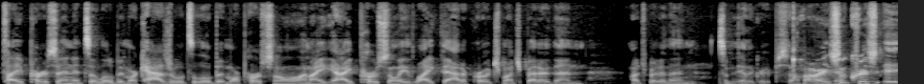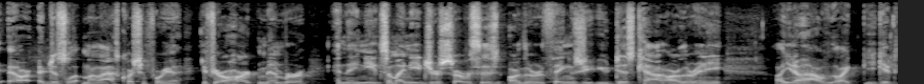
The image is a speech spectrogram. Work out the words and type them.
type person. It's a little bit more casual, it's a little bit more personal. And I, I personally like that approach much better than much better than some of the other groups. So, all right. Yeah. So, Chris, uh, just my last question for you: If you're a Heart member and they need somebody needs your services, are there things you, you discount? Are there any? Uh, you know how like you get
